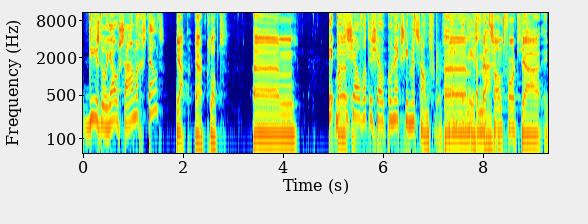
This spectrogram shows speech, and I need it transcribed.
die is door jou samengesteld? Ja, ja klopt. Um, wat, is jouw, wat is jouw connectie met Zandvoort? Uh, met vragen. Zandvoort, ja. Ik,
